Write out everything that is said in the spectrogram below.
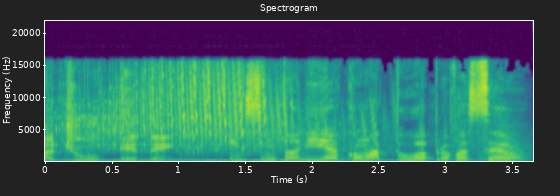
Rádio Enem. Em sintonia com a tua aprovação.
